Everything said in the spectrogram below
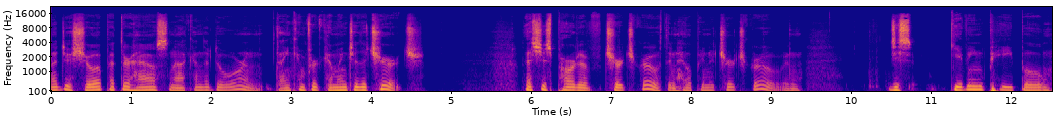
I'd just show up at their house, knock on the door, and thank them for coming to the church. That's just part of church growth and helping a church grow and just giving people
